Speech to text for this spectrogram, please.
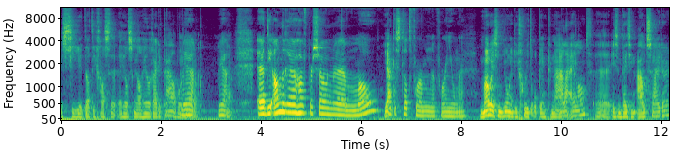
zie je dat die gasten heel snel heel radicaal worden Ja. ook. Ja. Ja. Eh, die andere hoofdpersoon, eh, Mo, wat is dat voor een, voor een jongen? Mo is een jongen die groeit op in Kanaleneiland. eh is een beetje een outsider.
